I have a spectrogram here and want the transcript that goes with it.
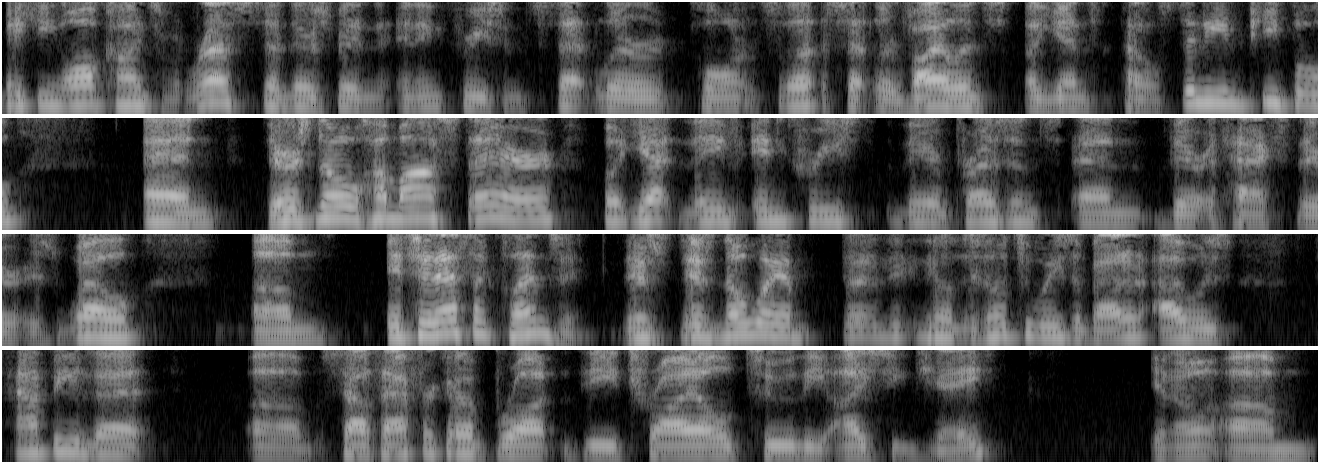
making all kinds of arrests, and there's been an increase in settler settler violence against Palestinian people, and there's no Hamas there, but yet they've increased their presence and their attacks there as well. Um, it's an ethnic cleansing. There's there's no way, uh, you know, there's no two ways about it. I was happy that uh, South Africa brought the trial to the ICJ. You know, um,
